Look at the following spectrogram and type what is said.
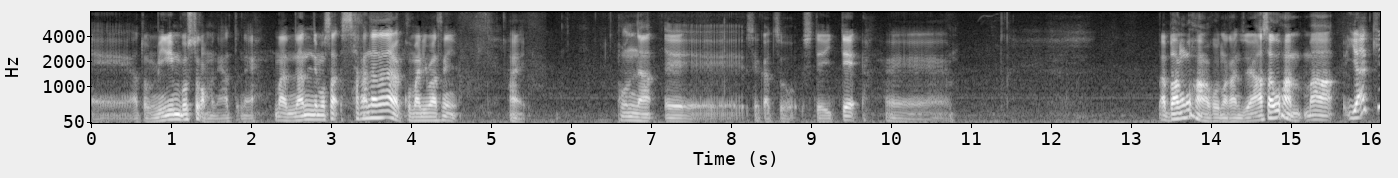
えー、あとみりん干しとかもねあったね。まあ何でもさ魚なら困りませんよ。はい。こんな、えー、生活をしていて、えーまあ、晩ご飯はこんな感じで朝ごはんまあ焼き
